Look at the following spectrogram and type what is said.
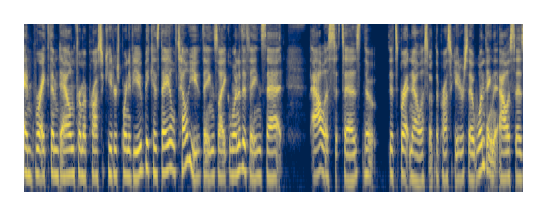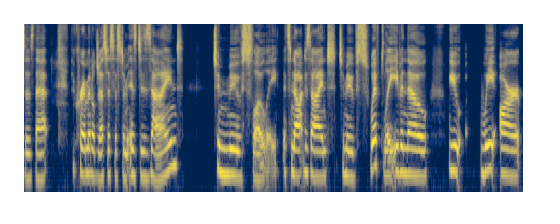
and break them down from a prosecutor's point of view because they'll tell you things like one of the things that Alice says, the it's Brett and Alice, the prosecutor. So one thing that Alice says is that the criminal justice system is designed to move slowly. It's not designed to move swiftly, even though you we are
